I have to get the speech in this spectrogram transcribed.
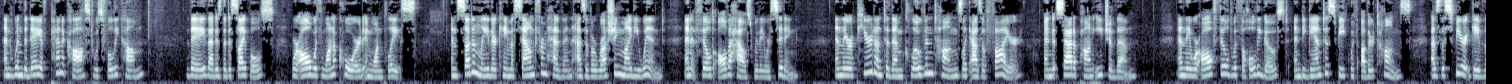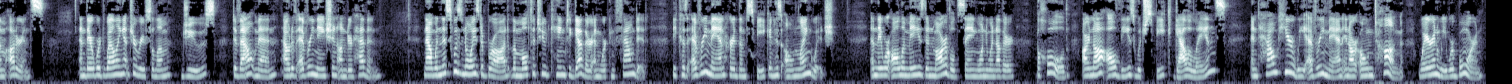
And when the day of Pentecost was fully come, they, that is the disciples, were all with one accord in one place. And suddenly there came a sound from heaven as of a rushing mighty wind, and it filled all the house where they were sitting. And there appeared unto them cloven tongues like as of fire, and it sat upon each of them. And they were all filled with the Holy Ghost, and began to speak with other tongues, as the Spirit gave them utterance. And there were dwelling at Jerusalem Jews, devout men, out of every nation under heaven. Now when this was noised abroad, the multitude came together and were confounded, because every man heard them speak in his own language. And they were all amazed and marveled, saying one to another, Behold, are not all these which speak Galileans? And how hear we every man in our own tongue, wherein we were born?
